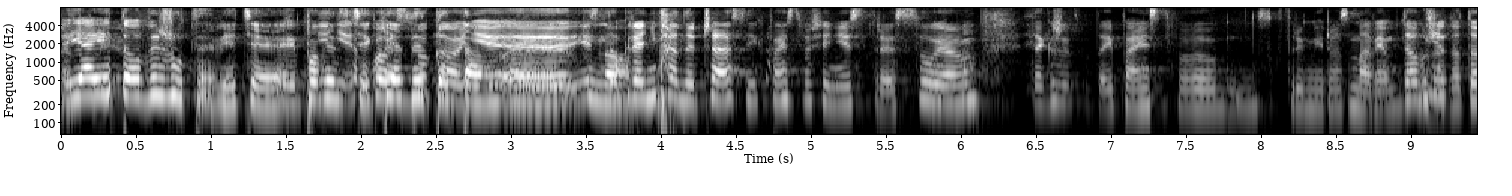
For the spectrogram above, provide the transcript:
Ja je to wyrzucę, wiecie, powiedzcie, nie, nie, kiedy to tam... spokojnie, e, Jest no. ograniczony czas, niech Państwo się nie stresują. Także tutaj Państwo, z którymi rozmawiam. Dobrze, no to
